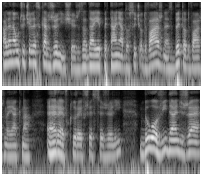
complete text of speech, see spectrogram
Ale nauczyciele skarżyli się, że zadaje pytania dosyć odważne, zbyt odważne jak na erę, w której wszyscy żyli. Było widać, że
